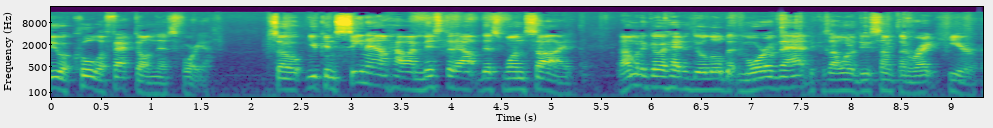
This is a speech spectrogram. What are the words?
do a cool effect on this for you. So you can see now how I misted out this one side. And I'm going to go ahead and do a little bit more of that because I want to do something right here.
